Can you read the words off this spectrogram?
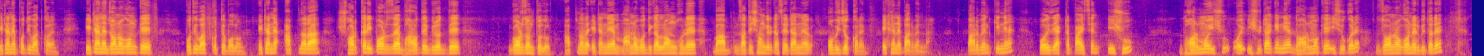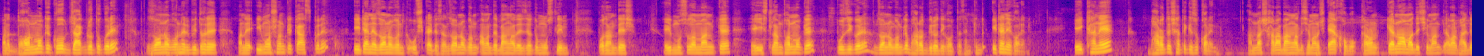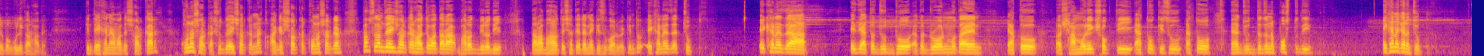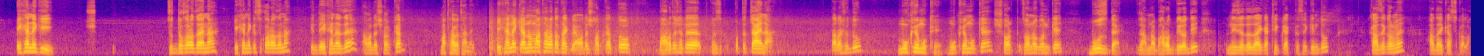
এটা নিয়ে প্রতিবাদ করেন। এটা নিয়ে জনগণকে প্রতিবাদ করতে বলুন। এটা নিয়ে আপনারা সরকারি পর্যায়ে ভারতের বিরুদ্ধে গর্জন তুলুন। আপনারা এটা নিয়ে মানবাধিকার লঙ্ঘনে বা জাতিসংঘের কাছে এটা নিয়ে অভিযোগ করেন। এখানে পারবেন না। পারবেন কি নিয়ে? ওই যে একটা পাইছেন ইস্যু, ধর্ম ইস্যু, ওই ইস্যুটাকে নিয়ে ধর্মকে ইস্যু করে জনগণের ভিতরে মানে ধর্মকে খুব জাগ্রত করে জনগণের ভিতরে মানে ইমোশনকে কাজ করে এটা নিয়ে জনগণকে উস্কাইতেছেন। জনগণ আমাদের বাংলাদেশ যেহেতু মুসলিম প্রধান দেশ, এই মুসলমানকে, এই ইসলাম ধর্মকে পুঁজি করে জনগণকে ভারত বিরোধী করতেছেন। কিন্তু এটা নিয়ে করেন। এইখানে ভারতের সাথে কিছু করেন। আমরা সারা বাংলাদেশের মানুষ এক হব। কারণ কেন আমাদের সীমান্তে আমার ভাইদের উপর গুলি করা হবে? কিন্তু এখানে আমাদের সরকার, কোনো সরকার, শুধু এই সরকার না, আগের সরকার, কোনো সরকার, ভাবছিলাম যে এই সরকার হয়তো বা তারা ভারত বিরোধী, তারা ভারতের সাথে এটা নিয়ে কিছু করবে। কিন্তু এখানে যে চুপ, এখানে যে আর, এই যে এত যুদ্ধ, এত ড্রোন মোতায়েন, এত সামরিক শক্তি, এত কিছু, এত যুদ্ধের জন্য প্রস্তুতি, এখানে কেন চুপ? এখানে কি যুদ্ধ করা যায় না? এখানে কিছু করা যায় না? কিন্তু এখানে যে আমাদের সরকার মাথা ব্যথা নেই। এখানে কেন মাথা ব্যথা থাকবে? আমাদের সরকার তো ভারতের সাথে করতে চায় না। তারা শুধু মুখে মুখে মুখে মুখে জনগণকে বুঝ দেয় যে আমরা ভারত বিরোধী, নিজেদের জায়গা ঠিক রাখতেছে। কিন্তু কাজে কর্মে আদায় কাজ করা।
